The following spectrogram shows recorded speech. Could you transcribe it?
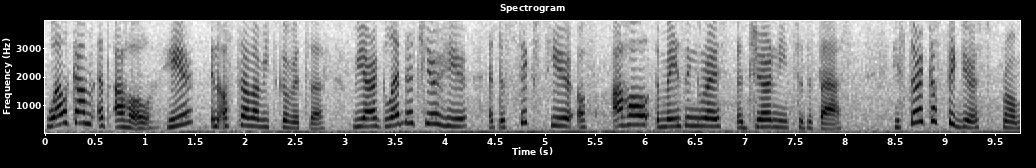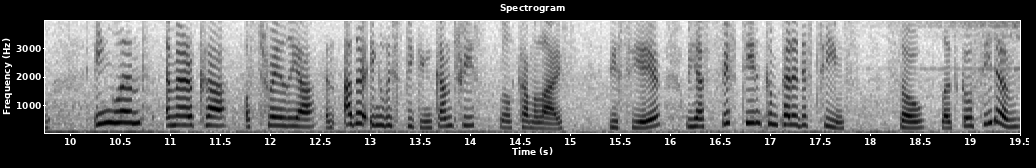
Welcome at Ahol, here in Ostrava Vítkovice. We are glad that you're here at the sixth year of Ahol Amazing Race, a journey to the past. Historical figures from England, America, Australia and other English-speaking countries will come alive. This year we have 15 competitive teams, so let's go see them!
